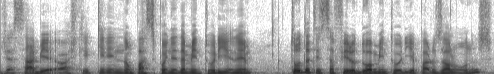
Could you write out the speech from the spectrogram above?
já sabe, eu acho que Kenia não participou ainda da mentoria, né? Toda terça-feira eu dou a mentoria para os alunos.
